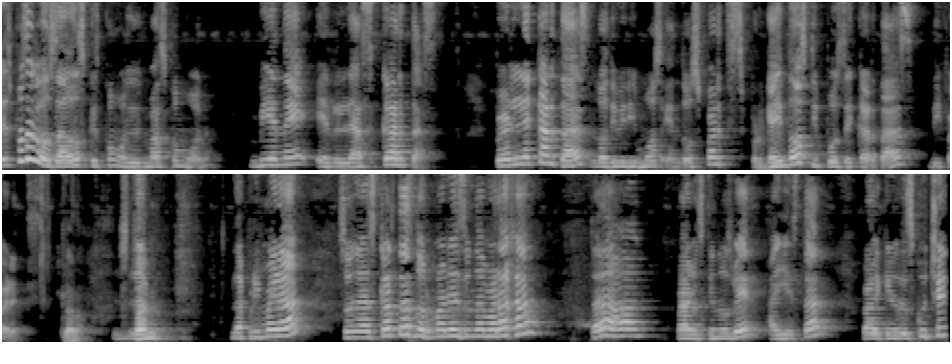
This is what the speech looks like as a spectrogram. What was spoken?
después de los dados, que es como el más común, viene el de las cartas. Pero el de cartas lo dividimos en dos partes, porque hay dos tipos de cartas diferentes. Claro. Están, La primera son las cartas normales de una baraja. ¡Tarán! Para los que nos ven, ahí están. Para que nos escuchen,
